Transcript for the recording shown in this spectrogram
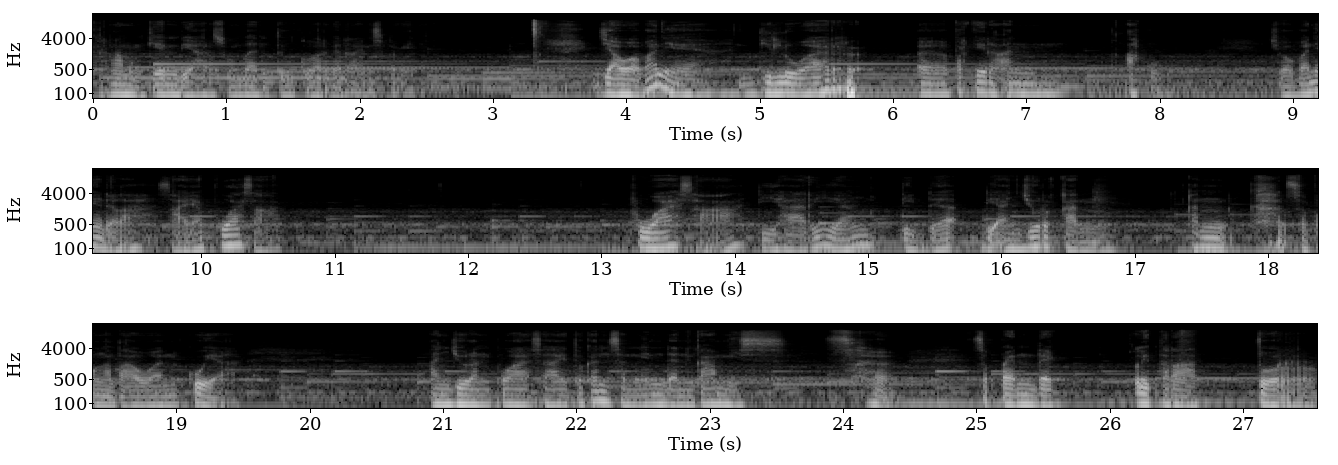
Karena mungkin dia harus membantu keluarga dan lain sebagainya. Jawabannya di luar uh, perkiraan aku. Jawabannya adalah saya puasa. Puasa di hari yang tidak dianjurkan. Kan sepengetahuanku ya anjuran puasa itu kan Senin dan Kamis. Se sependek literatur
